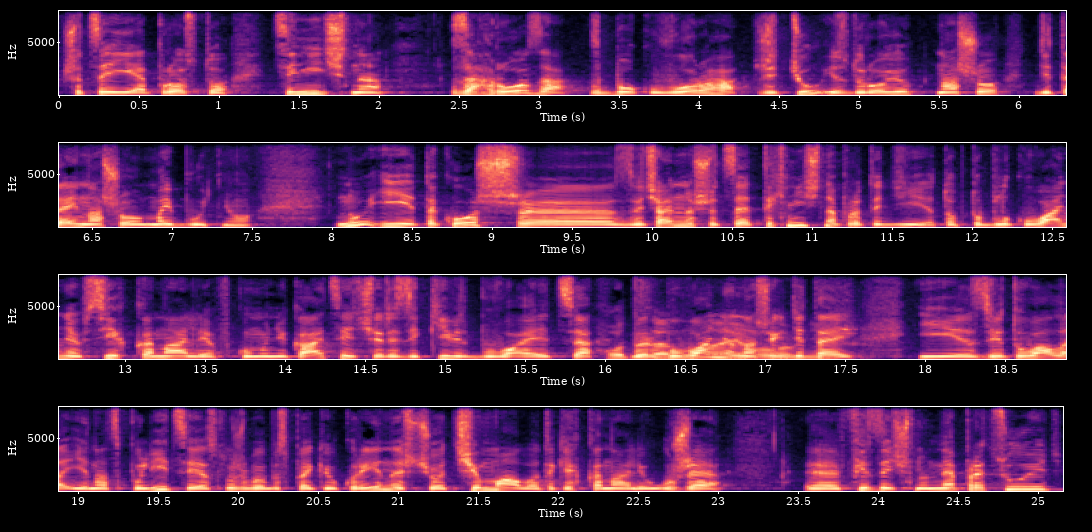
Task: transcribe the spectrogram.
що це є просто цинічна загроза з боку ворога життю і здоров'ю нашого дітей, нашого майбутнього. Ну і також, е, звичайно, що це технічна протидія, тобто блокування всіх каналів комунікації, через які відбувається Оце вербування наших дітей. І звітувала і Нацполіція, Служба безпеки України, що чимало таких каналів уже е, фізично не працюють.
